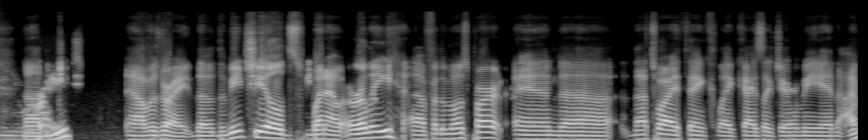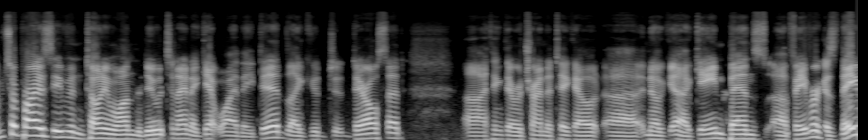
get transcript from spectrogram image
you were Uh, meat, I was right. the The meat shields went out early uh, for the most part, and uh, that's why I think like guys like Jeremy and I'm surprised even Tony wanted to do it tonight. I get why they did. Like J- Daryl said, uh, I think they were trying to take out uh, no uh, gain Ben's uh, favor because they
